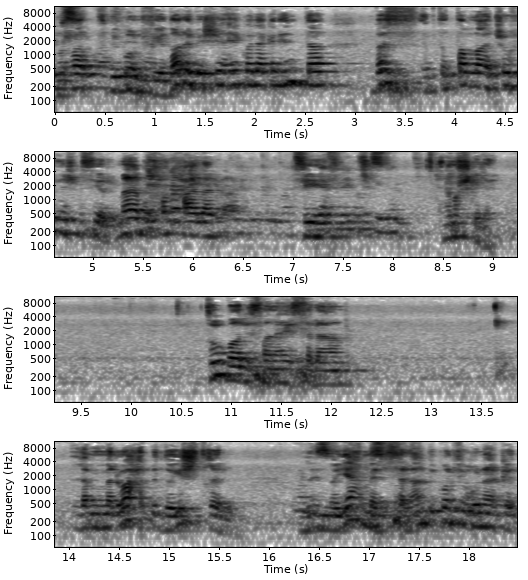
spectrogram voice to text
مرات بيكون في ضرب إشياء هيك ولكن أنت بس بتطلع تشوف إيش بيصير. ما بتحط حالك في المشكلة طوبى لصانعي السلام لما الواحد بده يشتغل لأنه يعمل سلام بيكون في هناك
